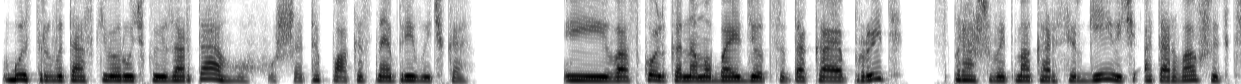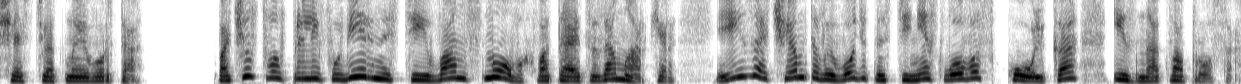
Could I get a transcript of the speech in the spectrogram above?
Быстро вытаскиваю ручку изо рта. Ух уж, это пакостная привычка. «И во сколько нам обойдется такая прыть?» — спрашивает Макар Сергеевич, оторвавшись, к счастью, от моего рта. Почувствовав прилив уверенности, Иван снова хватается за маркер и зачем-то выводит на стене слово «сколько» и знак вопроса.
